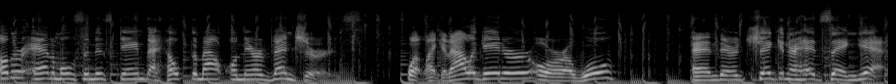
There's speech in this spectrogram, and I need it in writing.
other animals in this game to help them out on their adventures. What, like an alligator or a wolf? And they're shaking their heads saying yes.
